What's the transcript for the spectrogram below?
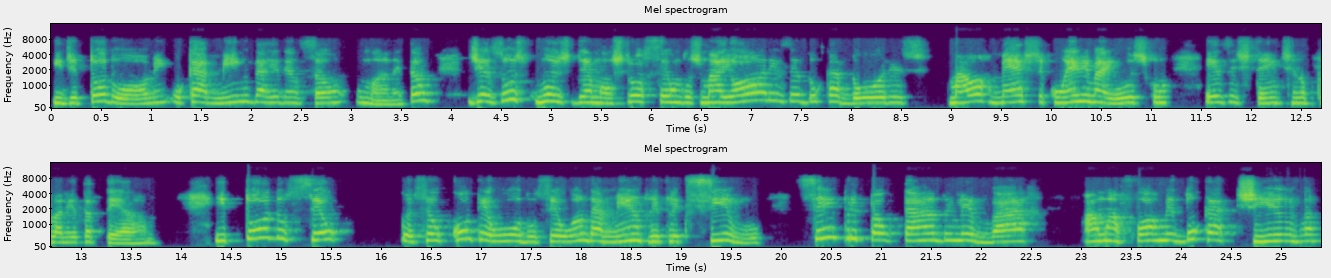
e de todo homem o caminho da redenção humana. Então, Jesus nos demonstrou ser um dos maiores educadores, maior mestre com M maiúsculo existente no planeta Terra. E todo o seu seu conteúdo, o seu andamento reflexivo, sempre pautado em levar a uma forma educativa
